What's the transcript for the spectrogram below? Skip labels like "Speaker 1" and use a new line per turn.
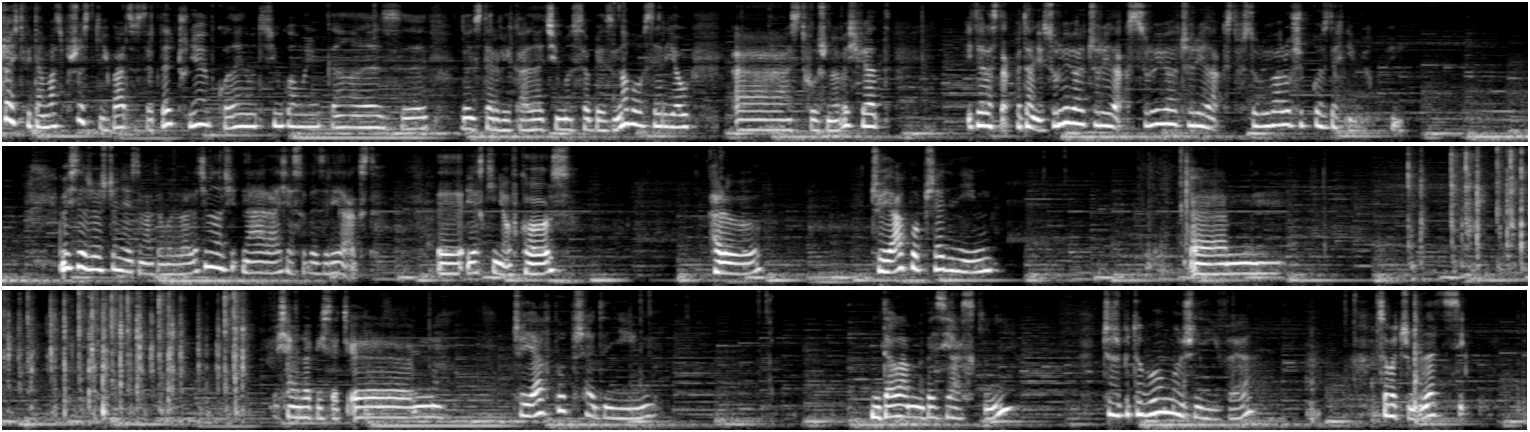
Cześć, witam Was wszystkich bardzo serdecznie w kolejnym odcinku na moim kanale z Dunsterwika. Lecimy sobie z nową serią e, Stwórz Nowy Świat. I teraz tak, pytanie, survival czy relax? Survival czy relax? W survivalu szybko zdechniemy. Hmm. Myślę, że jeszcze nie jestem na to gotowa. Lecimy na, na razie sobie z relaxed. E, jaskinią, of course. Halo? Czy ja w poprzednim... em, Musiałam napisać. em, czy ja w poprzednim dałam bez jaskiń? Czyżby to było możliwe? Zobaczymy. Let's see.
